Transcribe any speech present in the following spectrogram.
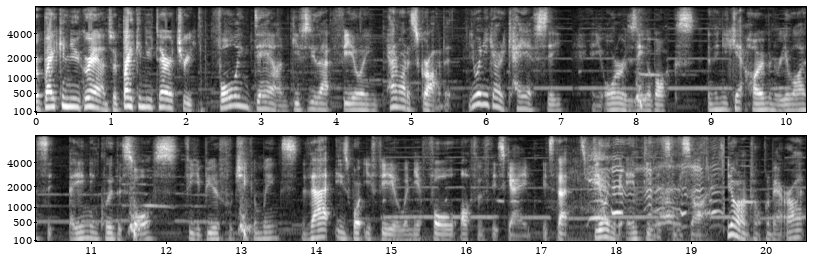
We're breaking new grounds, we're breaking new territory. Falling down gives you that feeling, how do I describe it? You know when you go to KFC and you order a zinger box and then you get home and realise that they didn't include the sauce for your beautiful chicken wings? That is what you feel when you fall off of this game. It's that feeling of emptiness inside. You know what I'm talking about, right?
